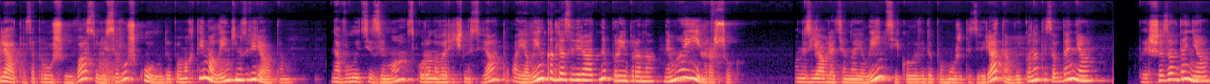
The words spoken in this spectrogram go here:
Малята, запрошую вас у лісову школу допомогти маленьким звірятам. На вулиці зима, скоро новорічне свято, а ялинка для звірят не прибрана, немає іграшок. Вони з'являться на ялинці, коли ви допоможете звірятам виконати завдання. Перше завдання.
